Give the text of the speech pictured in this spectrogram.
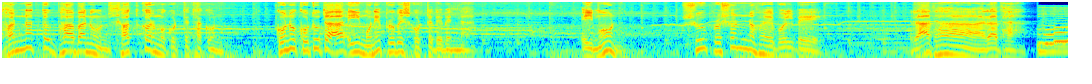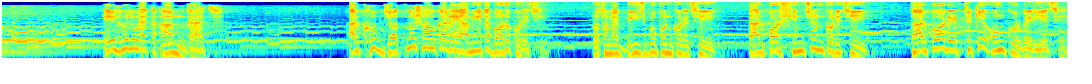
ধন্যাত্মক ভাব আনুন, সৎকর্ম করতে থাকুন। কোনো কটুতা এই মনে প্রবেশ করতে দেবেন না। এই মন সুপ্রসন্ন হয়ে বলবে, রাধা রাধা। এ হলো এক আম গাছ। আর খুব যত্ন সহকারে আমি এটা বড় করেছি। প্রথমে বীজ বপন করেছি, তারপর সিঞ্চন করেছি, তারপর এর থেকে অঙ্কুর বেরিয়েছে।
